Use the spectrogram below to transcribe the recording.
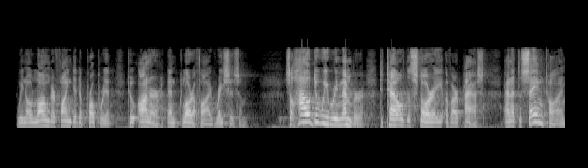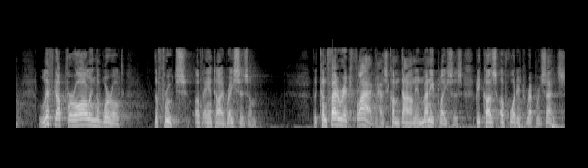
we no longer find it appropriate to honor and glorify racism. So, how do we remember to tell the story of our past and at the same time lift up for all in the world the fruits of anti racism. The Confederate flag has come down in many places because of what it represents.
